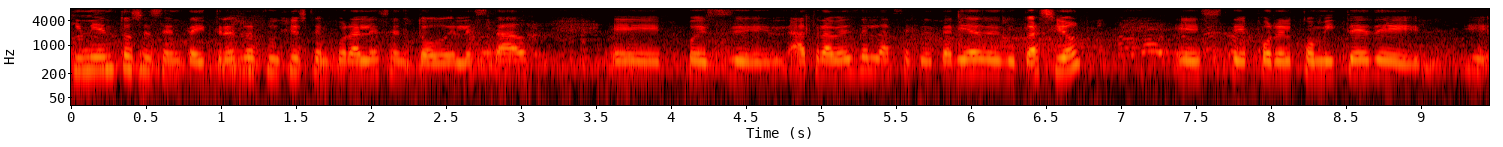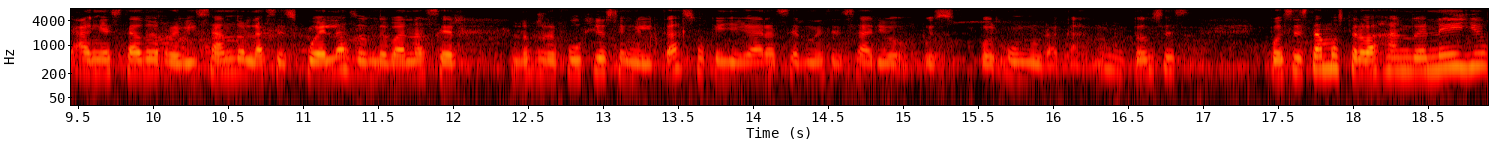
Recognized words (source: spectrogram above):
563 refugios temporales en todo el estado. Eh, pues eh, a través de la Secretaría de Educación, este, por el comité de, eh, han estado revisando las escuelas donde van a ser los refugios en el caso que llegara a ser necesario pues por un huracán. Entonces, pues estamos trabajando en ello.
